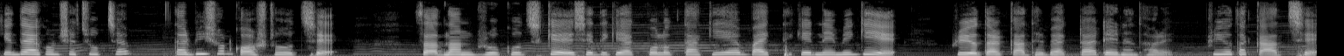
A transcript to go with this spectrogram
কিন্তু এখন সে চুপচাপ তার ভীষণ কষ্ট হচ্ছে। সাদনান ভ্রুকুচকে সেদিকে এক পলক তাকিয়ে বাইক থেকে নেমে গিয়ে প্রিয়তার কাঁধে ব্যাগটা টেনে ধরে। প্রিয়তা কাঁদছে।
